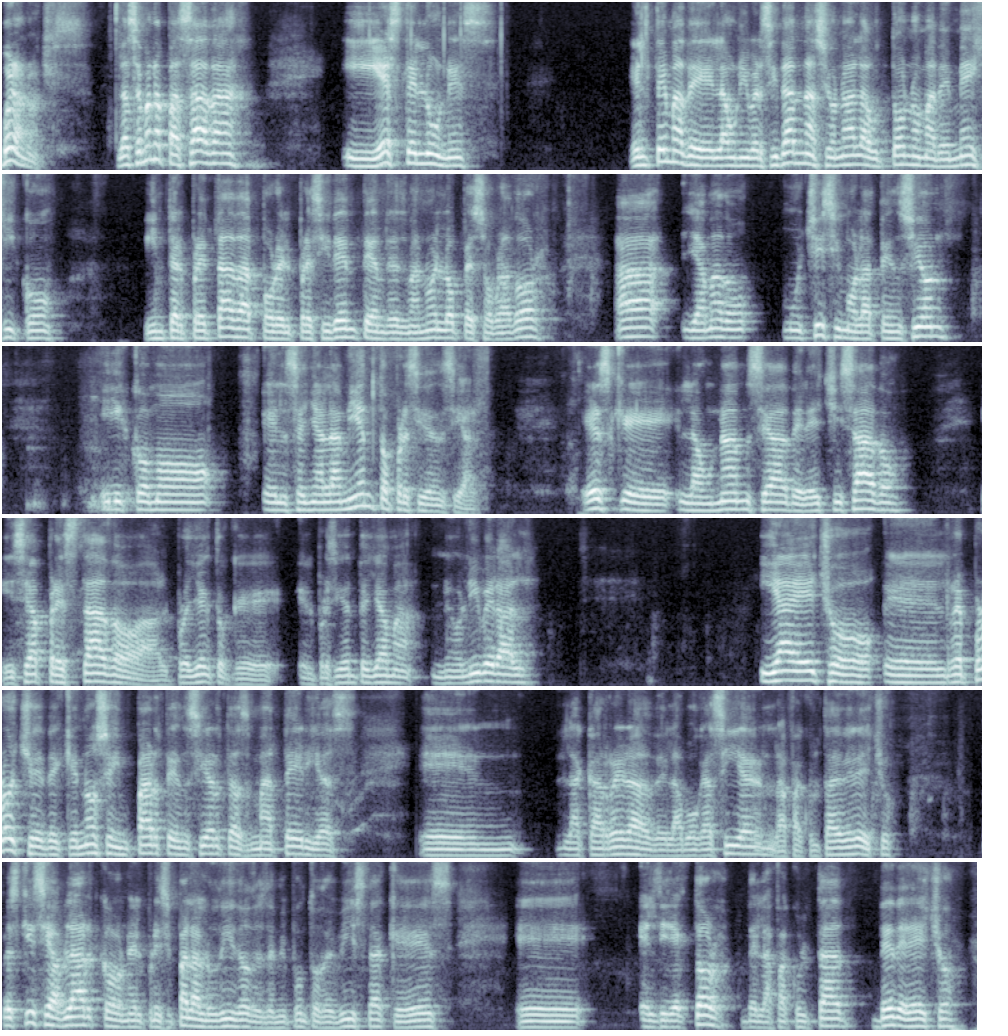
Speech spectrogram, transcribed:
Buenas noches. La semana pasada y este lunes, el tema de la Universidad Nacional Autónoma de México, interpretada por el presidente Andrés Manuel López Obrador, ha llamado muchísimo la atención y como el señalamiento presidencial es que la UNAM se ha derechizado, y se ha prestado al proyecto que el presidente llama neoliberal y ha hecho el reproche de que no se imparten ciertas materias en la carrera de la abogacía, en la Facultad de Derecho, pues quise hablar con el principal aludido desde mi punto de vista, que es eh, el director de la Facultad de Derecho,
